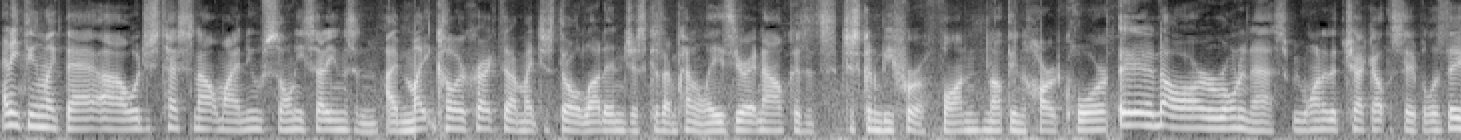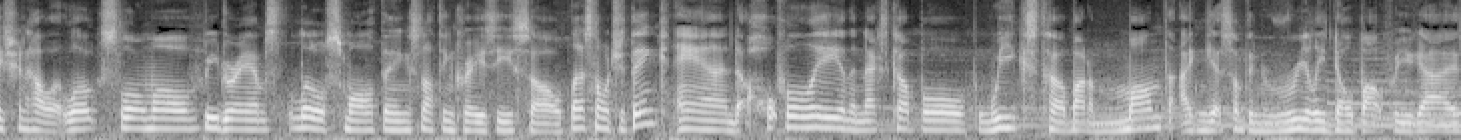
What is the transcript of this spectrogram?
anything like that. Uh, we're just testing out my new Sony settings and I might color correct it. I might just throw a LUT in just because I'm kind of lazy right now because it's just going to be for a fun, nothing hardcore. In our Ronin S, we wanted to check out the stabilization, how it looks, slow-mo, speed ramps, little small things, nothing crazy. So let us know what you think and hopefully in the next couple weeks to about a month, I can get something really dope out for you guys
